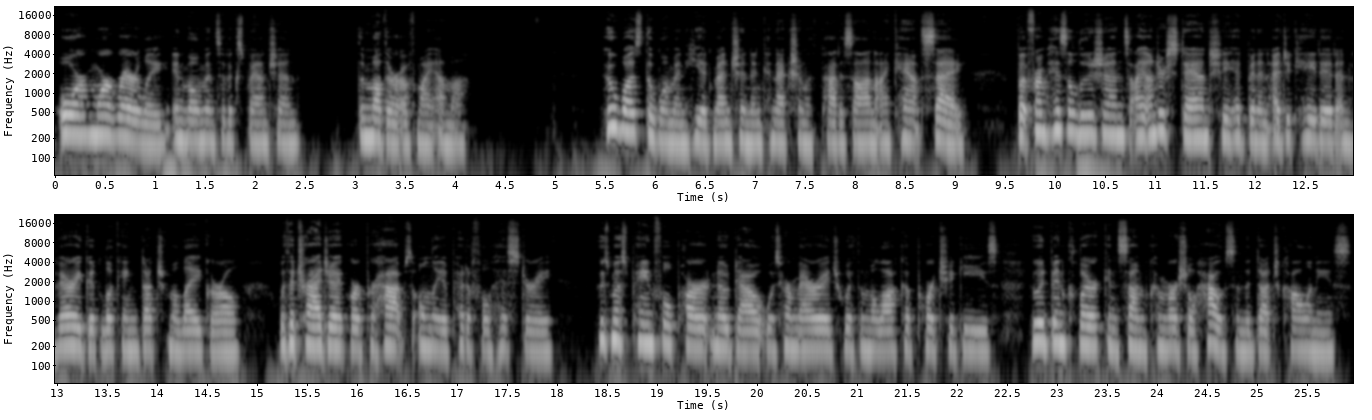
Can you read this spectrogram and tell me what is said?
or, more rarely, in moments of expansion, the mother of my Emma. Who was the woman he had mentioned in connection with Patusan, I can't say, but from his allusions I understand she had been an educated and very good looking Dutch Malay girl with a tragic or perhaps only a pitiful history, whose most painful part, no doubt, was her marriage with a Malacca Portuguese who had been clerk in some commercial house in the Dutch colonies.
